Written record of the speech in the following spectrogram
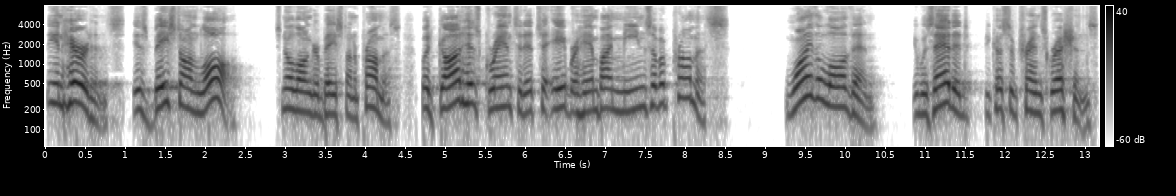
the inheritance is based on law, it's no longer based on a promise. But God has granted it to Abraham by means of a promise. Why the law then? It was added because of transgressions,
